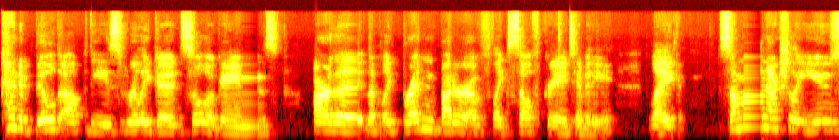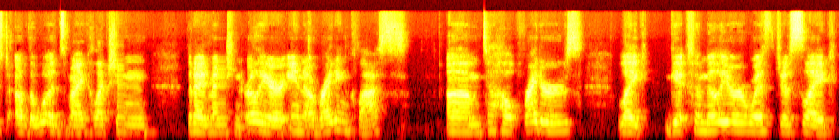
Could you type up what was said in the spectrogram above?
kind of build up these really good solo games are the, the like bread and butter of like self creativity. Like someone actually used of the woods, my collection that I had mentioned earlier, in a writing class um, to help writers like get familiar with just like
